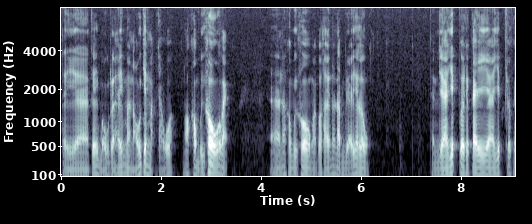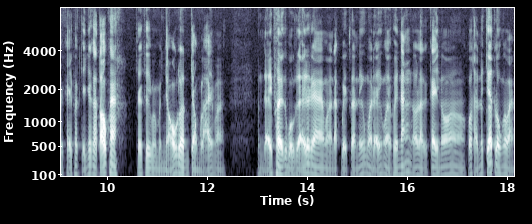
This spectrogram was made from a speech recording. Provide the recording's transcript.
Thì cái bộ rễ mà nổi trên mặt chậu nó không bị khô các bạn. À, nó không bị khô mà có thể nó đâm rễ ra luôn thành ra giúp cho cái cây à, giúp cho cái cây phát triển rất là tốt ha. Chứ khi mà mình nhổ lên, trồng lại mà mình để phơi cái bộ rễ đó ra mà đặc biệt là nếu mà để ngoài phơi nắng nữa là cái cây nó có thể nó chết luôn các bạn.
